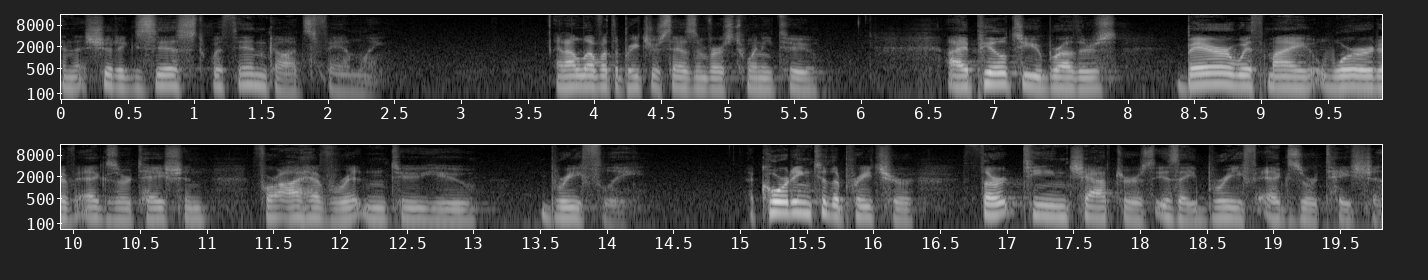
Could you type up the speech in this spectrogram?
and that should exist within God's family. And I love what the preacher says in verse 22. I appeal to you, brothers, bear with my word of exhortation, for I have written to you briefly. According to the preacher, 13 chapters is a brief exhortation.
